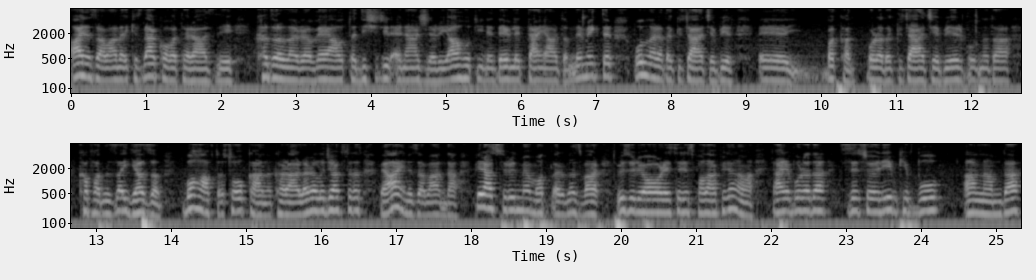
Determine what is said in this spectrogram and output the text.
Aynı zamanda ikizler kova terazi kadınları veyahut da dişicil enerjileri yahut yine devletten yardım demektir. Bunlara da güzelce bir e, bakın burada güzelce bir bunu da kafanıza yazın. Bu hafta soğukkanlı kararlar alacaksınız ve aynı zamanda biraz sürünme modlarınız var. Üzülüyor, resiniz falan filan ama yani burada size söyleyeyim ki bu anlamda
